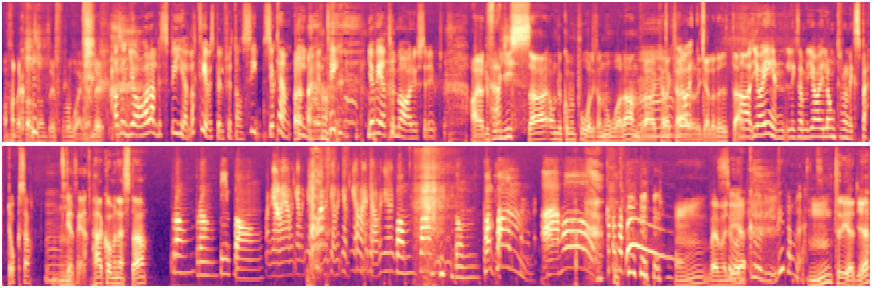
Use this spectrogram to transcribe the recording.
Amanda Karlsson ser frågande ut. Alltså jag har aldrig spelat tv-spel förutom Sims. Jag kan ingenting. Jag vet hur Mario ser ut. Ja, ja, du får Ja. gissa om du kommer på liksom några andra Mm, karaktärer jag- i galleriet där. Ja, jag är ingen, liksom, jag är långt ifrån expert också. Ska jag säga. Här kommer nästa. Mm, vem är Så det? gullig de är. Mm, tredje.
